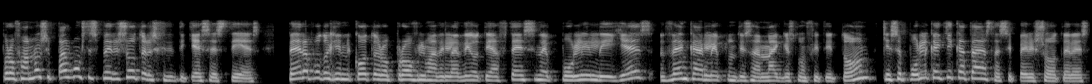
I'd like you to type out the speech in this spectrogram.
προφανώς υπάρχουν στις περισσότερες φοιτητικές αιστείες. Πέρα από το γενικότερο πρόβλημα δηλαδή ότι αυτές είναι πολύ λίγες, δεν καλύπτουν τις ανάγκες των φοιτητών και σε πολύ κακή κατάσταση περισσότερες.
